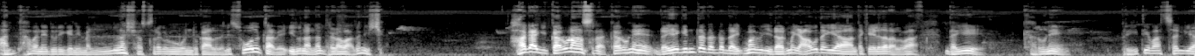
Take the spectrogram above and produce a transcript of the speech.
ಅಂಥವನೆದುರಿಗೆ ನಿಮ್ಮೆಲ್ಲ ಶಸ್ತ್ರಗಳು ಒಂದು ಕಾಲದಲ್ಲಿ ಸೋಲ್ತವೆ. ಇದು ನನ್ನ ದೃಢವಾದ ನಿಶ್ಚಯ. ಹಾಗಾಗಿ ಕರುಣಾಸ್ತ್ರ, ಕರುಣೆ, ದಯೆಗಿಂತ ದೊಡ್ಡ ದೈಮ ಈ ಧರ್ಮ ಯಾವುದಯ್ಯ ಅಂತ ಕೇಳಿದಾರಲ್ವ? ದಯೆ, ಕರುಣೆ, ಪ್ರೀತಿ, ವಾತ್ಸಲ್ಯ,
